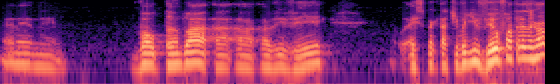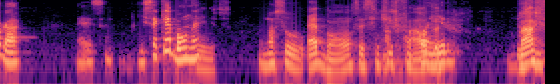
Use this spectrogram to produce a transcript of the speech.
É, né, né? Voltando a, a, a, viver a expectativa de ver o Fortaleza jogar. É isso, isso aqui é bom, né? Isso. O nosso, é bom, você sentir falta. Mas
